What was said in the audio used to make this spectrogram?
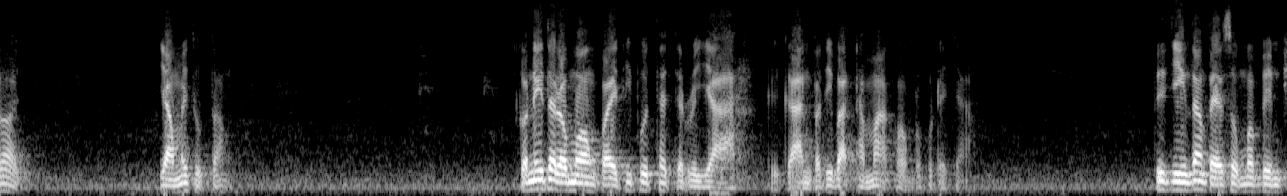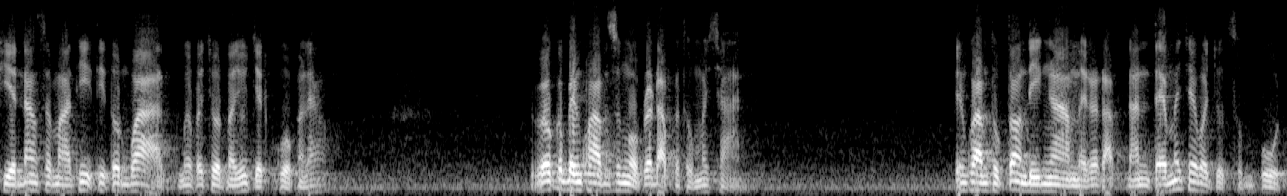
ก็ยังไม่ถูกต้องกรณีถ้าเรามองไปที่พุทธจริยาคือการปฏิบัติธรรมะของพระพุทธเจ้า ที่จริงตั้งแต่ทรงมาเป็นเพียรนั่งสมาธิที่ต้นว่าเมื่อประชดมายุเจ็ดขวบมาแล้วเราก็เป็นความสงบระดับปฐมฌานเป็นความถูกต้องดีงามในระดับนั้น แต่ไม่ใช่ว่าจุดสมบูรณ์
